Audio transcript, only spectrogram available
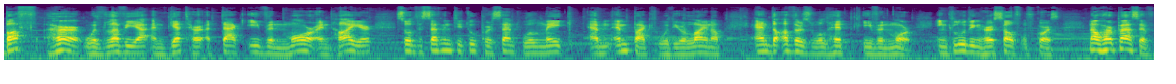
buff her with Levia and get her attack even more and higher. So the 72% will make an impact with your lineup, and the others will hit even more, including herself, of course. Now her passive.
